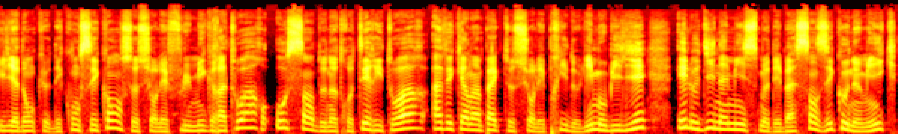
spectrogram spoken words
Il y a donc des conséquences sur les flux migratoires au sein de notre territoire avec un impact sur les prix de l'immobilier et le dynamisme des bassins économiques.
